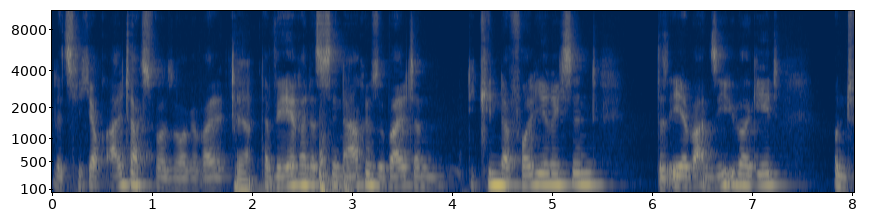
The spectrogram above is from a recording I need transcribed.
letztlich auch Alltagsvorsorge? Weil ja. da wäre das Szenario, sobald dann die Kinder volljährig sind, das Ehepaar an sie übergeht. Und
